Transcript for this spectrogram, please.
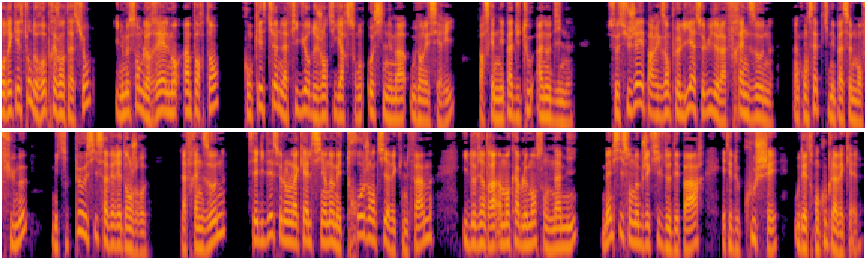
Pour des questions de représentation, il me semble réellement important qu'on questionne la figure du gentil garçon au cinéma ou dans les séries, parce qu'elle n'est pas du tout anodine. Ce sujet est par exemple lié à celui de la friend zone, un concept qui n'est pas seulement fumeux, mais qui peut aussi s'avérer dangereux. La friend zone, c'est l'idée selon laquelle si un homme est trop gentil avec une femme, il deviendra immanquablement son ami, même si son objectif de départ était de coucher ou d'être en couple avec elle.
